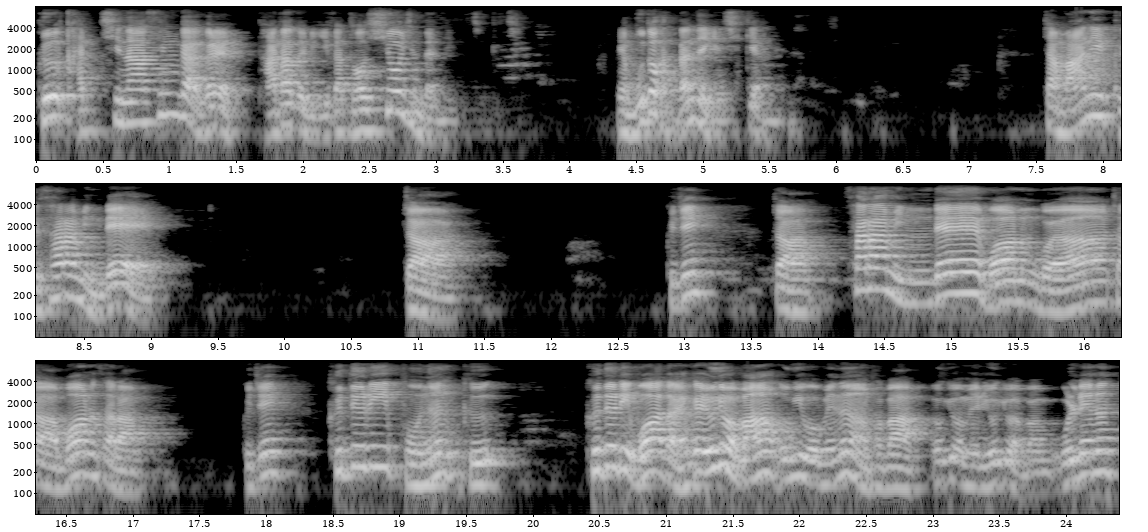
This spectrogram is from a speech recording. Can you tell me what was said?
그 가치나 생각을 받아들이기가 더 쉬워진다는. 그치? 그냥 묻어갔다는 얘기야, 쉽게 하면. 자, 만일 그 사람인데, 자, 그지? 자, 사람인데 뭐 하는 거야? 자, 뭐 하는 사람? 그지? 그들이 보는 그, 그들이 뭐 하다. 그러니까 여기 봐봐. 여기 보면은, 봐봐. 여기 보면, 여기 봐봐. 원래는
